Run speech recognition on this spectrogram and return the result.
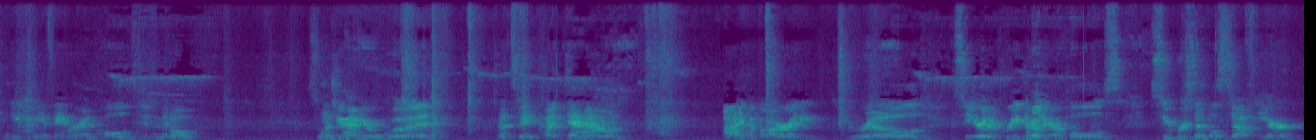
Can you do me a favor and hold in the middle? So once you have your wood that's been cut down, I have already drilled so you're gonna pre-drill your holes. Super simple stuff here.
